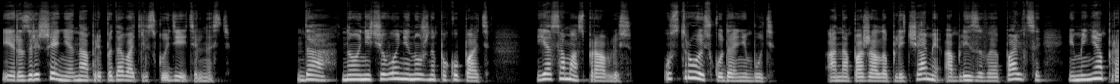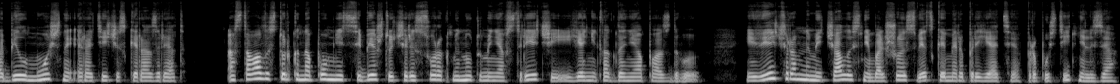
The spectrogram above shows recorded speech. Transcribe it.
и разрешение на преподавательскую деятельность? Да, но ничего не нужно покупать. Я сама справлюсь. Устроюсь куда-нибудь». Она пожала плечами, облизывая пальцы, и меня пробил мощный эротический разряд. Оставалось только напомнить себе, что через 40 минут у меня встречи, и я никогда не опаздываю. И вечером намечалось небольшое светское мероприятие, пропустить нельзя.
